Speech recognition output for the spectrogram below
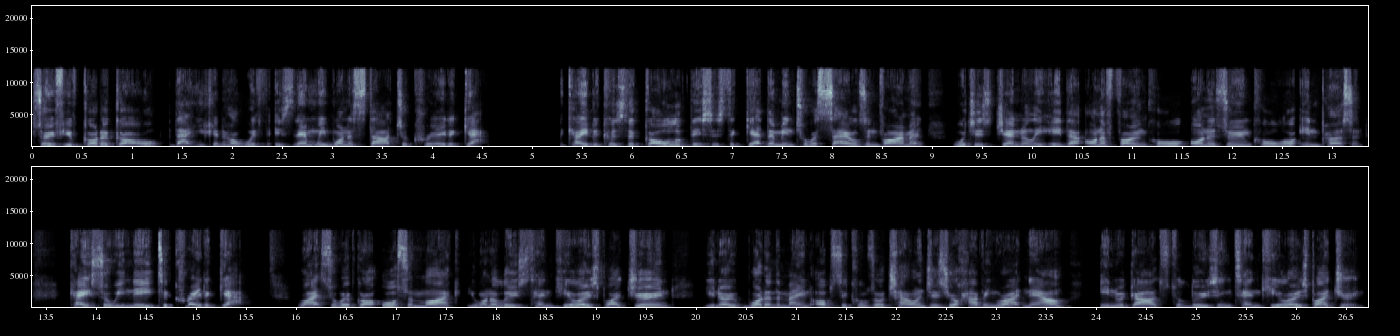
So if you've got a goal that you can help with, is then we want to start to create a gap. Okay, because the goal of this is to get them into a sales environment, which is generally either on a phone call, on a Zoom call, or in person. Okay, so we need to create a gap, right? So we've got awesome, Mike. You want to lose 10 kilos by June. You know, what are the main obstacles or challenges you're having right now in regards to losing 10 kilos by June?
